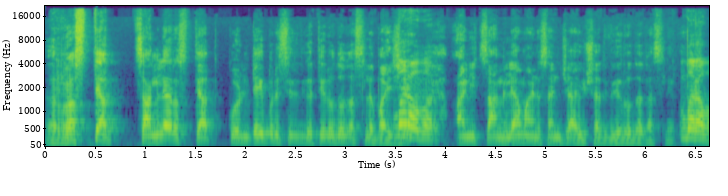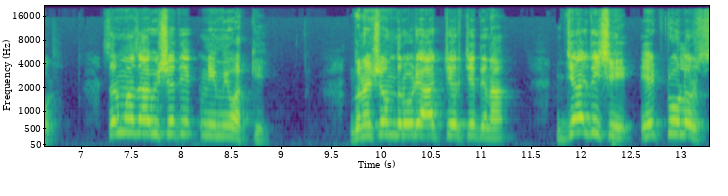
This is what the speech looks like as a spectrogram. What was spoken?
रस्त्यात चांगल्या रस्त्यात कोणत्याही परिस्थितीत गतिरोधक असलं पाहिजे बरोबर. आणि चांगल्या माणसांच्या आयुष्यात विरोधक असले. बरोबर सर माझ्या आयुष्यात एक नेहमी वाक्य. घनश्याम दरोडे आज चर्चेत आहे ना ज्या दिवशी हे ट्रोलर्स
